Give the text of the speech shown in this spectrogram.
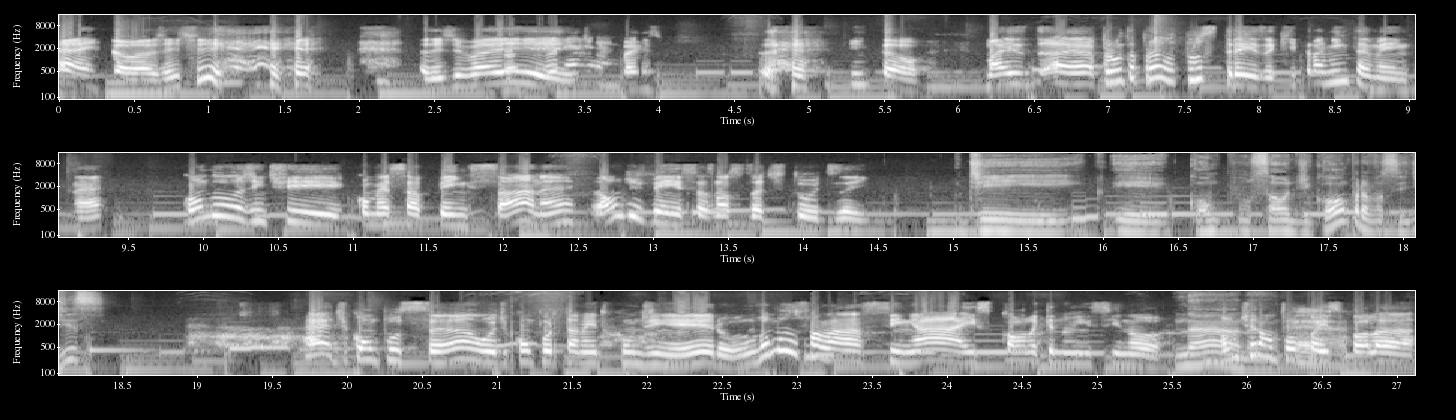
É, então, a gente. a gente vai. vai... então, mas é, a pergunta para os três aqui, para mim também, né? Quando a gente começa a pensar, né? Onde vem essas nossas atitudes aí? De compulsão de compra, você diz? É, de compulsão ou de comportamento com dinheiro. Não vamos falar assim, ah, a escola que não ensinou. Não, vamos tirar um pouco é. a escola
